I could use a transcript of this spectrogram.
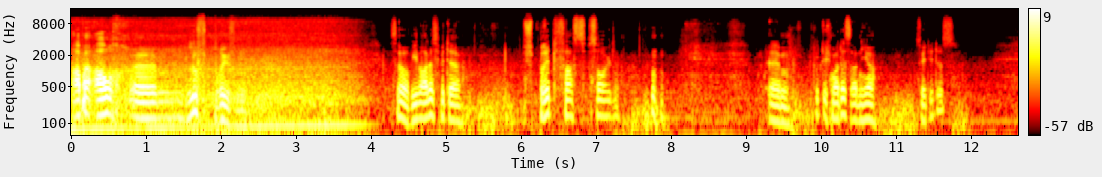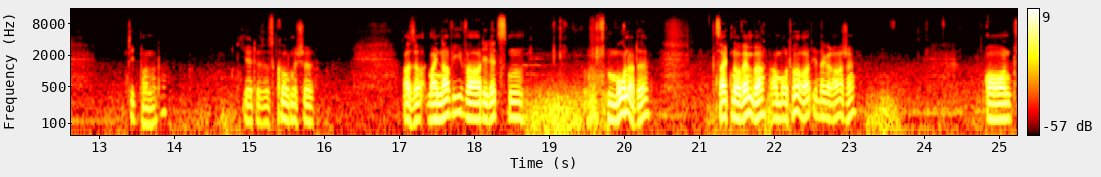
Aber auch ähm, Luft prüfen. So, wie war das mit der Spritfasssäule? ähm, guckt euch mal das an hier. Seht ihr das? Sieht man, oder? Hier dieses komische. Also mein Navi war die letzten Monate, seit November, am Motorrad in der Garage. Und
